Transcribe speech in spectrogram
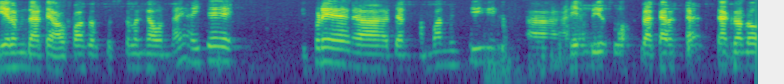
తీరం దాటే అవకాశాలు పుష్కలంగా ఉన్నాయి. అయితే ఇప్పుడే దానికి సంబంధించి ఐఎంబీ ప్రకారంగా విశాఖలో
